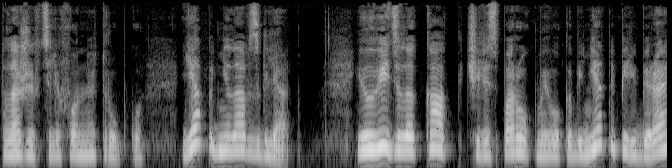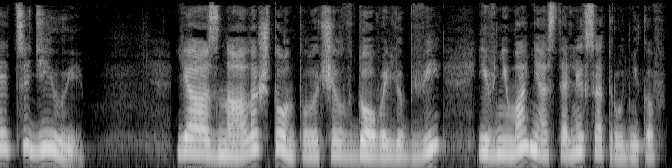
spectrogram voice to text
положив телефонную трубку, я подняла взгляд и увидела, как через порог моего кабинета перебирается Дьюи. Я знала, что он получил вдоволь любви и внимания остальных сотрудников,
